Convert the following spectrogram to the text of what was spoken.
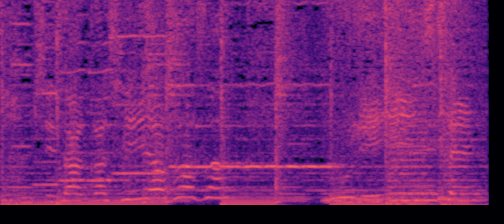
잠시 잠깐 쉬어가자. 우리 인생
